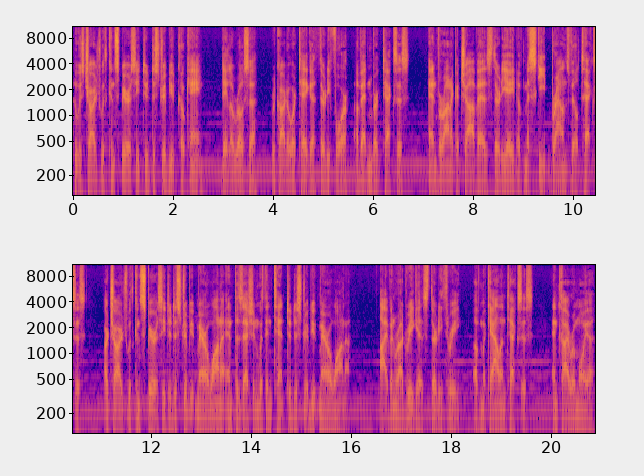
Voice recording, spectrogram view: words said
who was charged with conspiracy to distribute cocaine, De La Rosa, Ricardo Ortega, 34 of Edinburg, Texas, and Veronica Chavez, 38 of Mesquite, Brownsville, Texas, are charged with conspiracy to distribute marijuana and possession with intent to distribute marijuana. Ivan Rodriguez, 33, of McAllen, Texas, and Kyra Moya,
